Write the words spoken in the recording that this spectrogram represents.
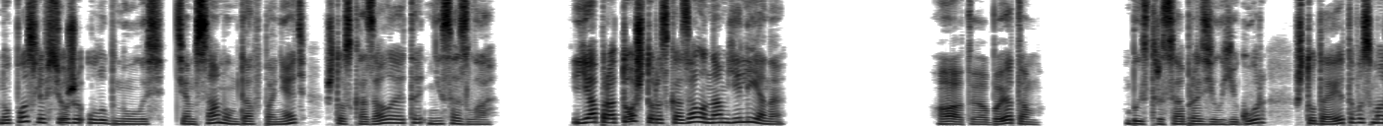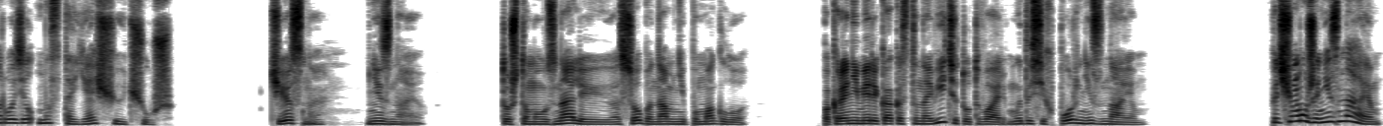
но после все же улыбнулась, тем самым дав понять, что сказала это не со зла. «Я про то, что рассказала нам Елена. «А, ты об этом?» Быстро сообразил Егор, что до этого сморозил настоящую чушь. «Честно, не знаю. То, что мы узнали, особо нам не помогло. По крайней мере, как остановить эту тварь, мы до сих пор не знаем». «Почему же не знаем?»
